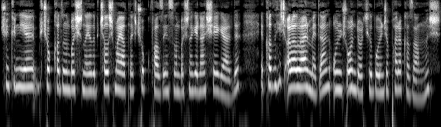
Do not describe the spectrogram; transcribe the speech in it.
Çünkü niye birçok kadının başına ya da bir çalışma hayatındaki çok fazla insanın başına gelen şey geldi. E, kadın hiç ara vermeden 13-14 yıl boyunca para kazanmış.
